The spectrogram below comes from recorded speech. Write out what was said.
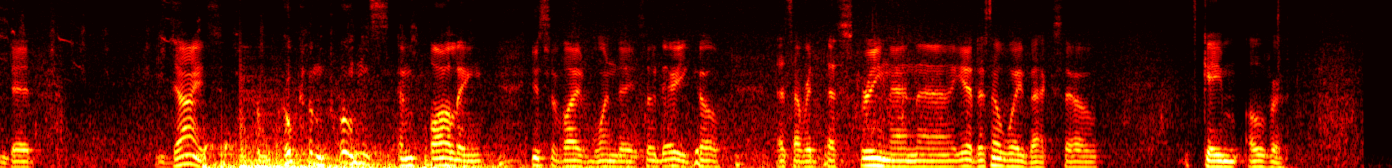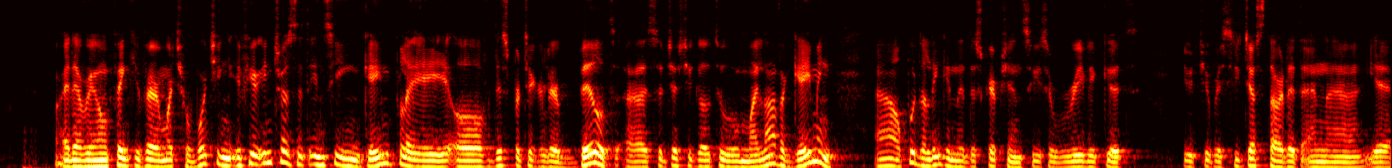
I'm dead. He died. Broken bones and falling. You survived one day, so there you go. That's our death screen, and uh, yeah, there's no way back, so it's game over. Alright everyone, thank you very much for watching. If you're interested in seeing gameplay of this particular build, uh, I suggest you go to Mailava Gaming. Uh, I'll put a link in the description. She's a really good YouTuber. She just started and uh, yeah,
